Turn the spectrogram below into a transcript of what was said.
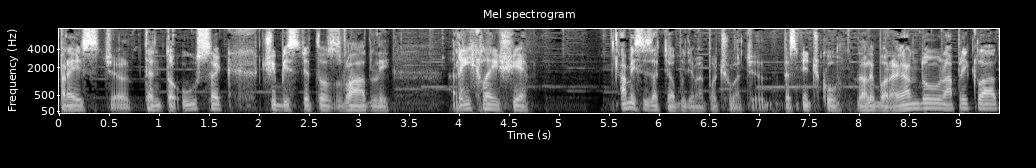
prejsť tento úsek, či by ste to zvládli rýchlejšie. A my si zatiaľ budeme počúvať pesničku Dalibora Jandu napríklad.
